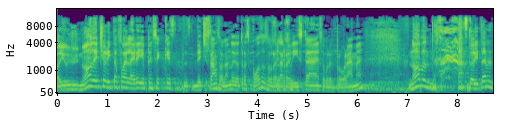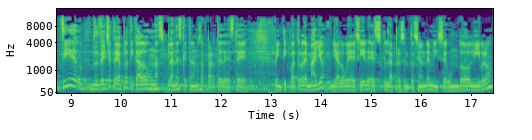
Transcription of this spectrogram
Ay, no, de hecho ahorita fue al aire, yo pensé que de hecho estábamos hablando de otras cosas sobre Sí, la sí. revista, sobre el programa. No, pues, hasta ahorita sí, de hecho te había platicado unos planes que tenemos aparte de este 24 de mayo, ya lo voy a decir, es la presentación de mi segundo libro,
